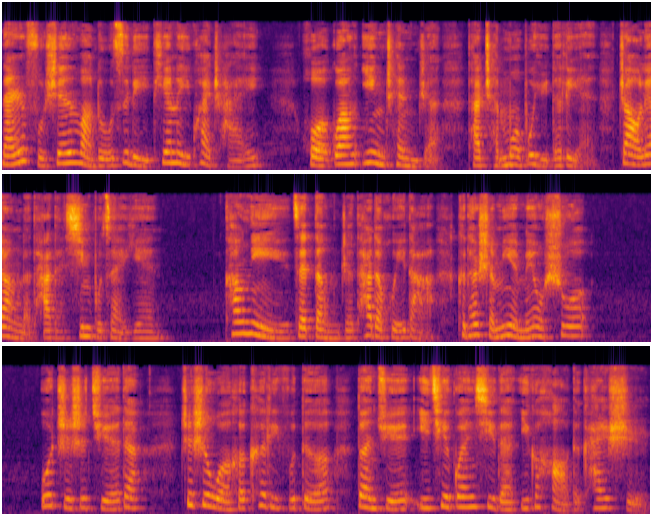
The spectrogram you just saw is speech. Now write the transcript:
男人俯身往炉子里添了一块柴，火光映衬着他沉默不语的脸，照亮了他的心不在焉。康妮在等着他的回答，可他什么也没有说。我只是觉得这是我和克利福德断绝一切关系的一个好的开始。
